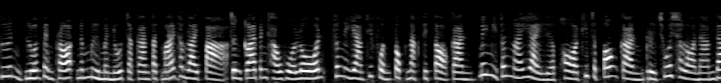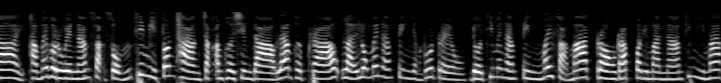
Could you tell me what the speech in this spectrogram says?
ขึ้นล้วนเป็นเพราะน้ำมือมนุษย์จากการตัดไม้ทำลายป่า จนกลายเป็นเขาหัวโล้น ซึ่งในยามที่ฝนตกหนักติดต่อกัน ไม่มีต้นไม้ใหญ่เหลือพอที่จะป้องกัน หรือช่วยชะลอน้ำได้ทำให้บริเวณน้ำสะสมที่มีต้นทางจากอำเภอเชียงดาว และอำเภอพร้าวไหลลงแม่น้ำปิงอย่างรวดเร็ว โดยที่แม่น้ำปิงไม่สามารถรองรับปริมาณน้ำที่มีมาก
